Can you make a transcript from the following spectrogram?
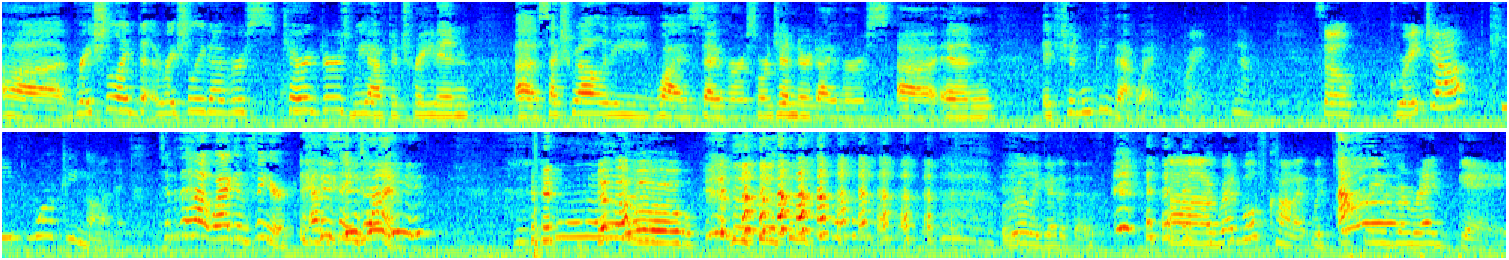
uh, racially racially diverse characters, we have to trade in uh, sexuality wise diverse or gender diverse, uh, and it shouldn't be that way. Right. Yeah. So great job. Keep working on it. Tip of the hat, wagging the finger at the same time. no. We're really good at this. Uh, Red Wolf comic with Jeffrey Veregge.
